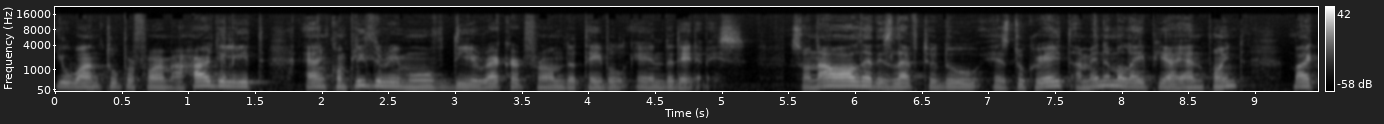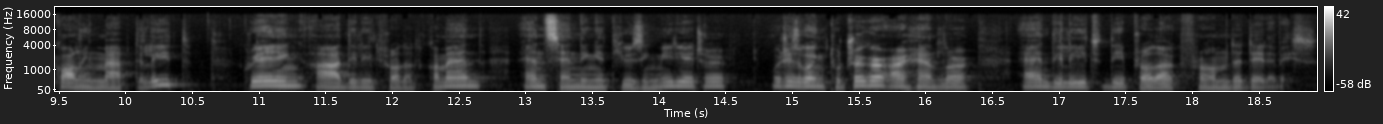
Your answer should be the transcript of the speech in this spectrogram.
you want to perform a hard delete and completely remove the record from the table in the database. So now all that is left to do is to create a minimal API endpoint by calling map delete, creating a delete product command and sending it using mediator, which is going to trigger our handler and delete the product from the database.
